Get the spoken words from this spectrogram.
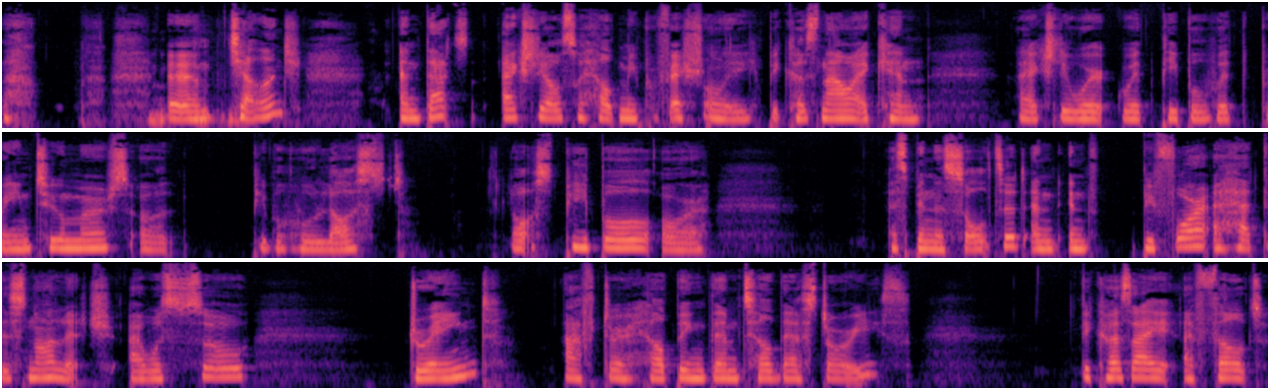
um, challenge. And that actually also helped me professionally because now I can I actually work with people with brain tumors or people who lost lost people or has been assaulted and, and before I had this knowledge, I was so drained after helping them tell their stories because I, I felt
